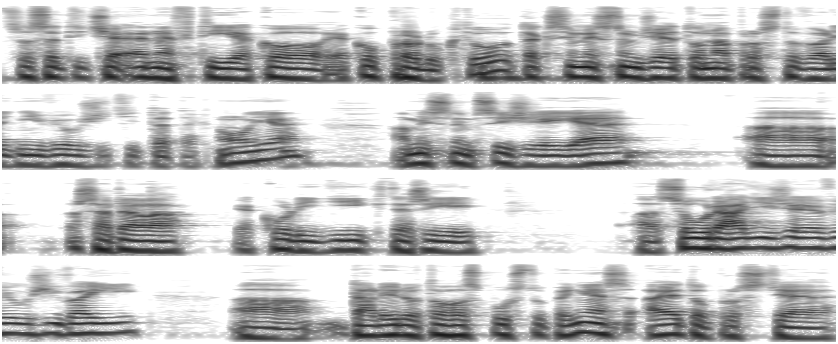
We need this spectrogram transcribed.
co se týče NFT jako, jako produktu, tak si myslím, že je to naprosto validní využití té technologie a myslím si, že je uh, řada jako lidí, kteří uh, jsou rádi, že je využívají, a dali do toho spoustu peněz a je to prostě,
